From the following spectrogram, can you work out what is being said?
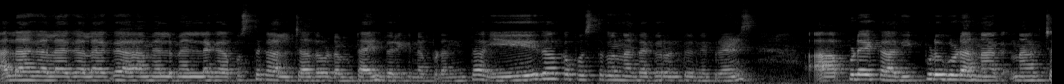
అలాగ అలాగ అలాగా మెల్లమెల్లగా పుస్తకాలు చదవడం టైం దొరికినప్పుడంతా ఏదో ఒక పుస్తకం నా దగ్గర ఉంటుంది ఫ్రెండ్స్. అప్పుడే కాదు ఇప్పుడు కూడా నాకు నాకు చ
